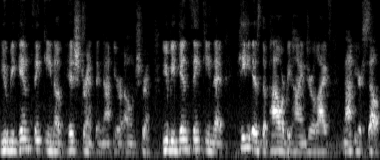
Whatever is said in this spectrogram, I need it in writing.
You begin thinking of His strength and not your own strength. You begin thinking that He is the power behind your life, not yourself.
